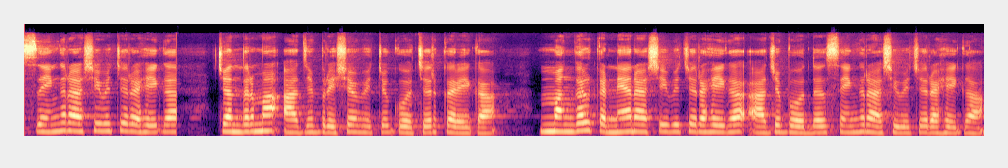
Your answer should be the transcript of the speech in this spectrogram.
ਸਿੰਘ ਰਾਸ਼ੀ ਵਿੱਚ ਰਹੇਗਾ ਚੰ드ਰਮਾ ਅੱਜ ਬ੍ਰਿਸ਼ਭ ਵਿੱਚ ਗੋਚਰ ਕਰੇਗਾ। ਮੰਗਲ ਕੰਨਿਆ ਰਾਸ਼ੀ ਵਿੱਚ ਰਹੇਗਾ, ਅੱਜ ਬੁੱਧ ਸਿੰਘ ਰਾਸ਼ੀ ਵਿੱਚ ਰਹੇਗਾ,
